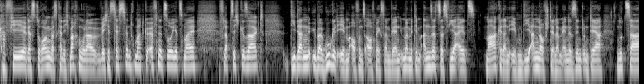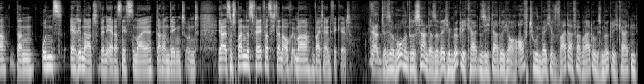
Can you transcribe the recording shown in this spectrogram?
Café, Restaurant, was kann ich machen oder welches Testzentrum hat geöffnet, so jetzt mal flapsig gesagt, die dann über Google eben auf uns aufmerksam werden. Immer mit dem Ansatz, dass wir als Marke dann eben die Anlaufstelle am Ende sind und der Nutzer dann uns erinnert, wenn er das nächste Mal daran denkt. Und ja, ist ein spannendes Feld, was sich dann auch immer weiterentwickelt. Ja, das ist hochinteressant. Also welche Möglichkeiten sich dadurch auch auftun, welche Weiterverbreitungsmöglichkeiten.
